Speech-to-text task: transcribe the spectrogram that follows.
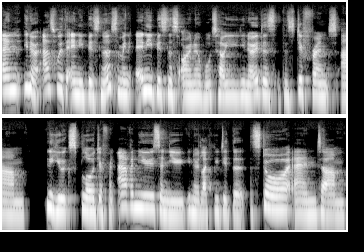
And you know, as with any business, I mean, any business owner will tell you, you know, there's there's different um, you, know, you explore different avenues and you, you know, like you did the, the store and, um,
